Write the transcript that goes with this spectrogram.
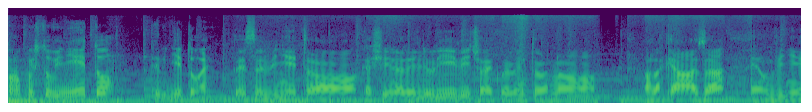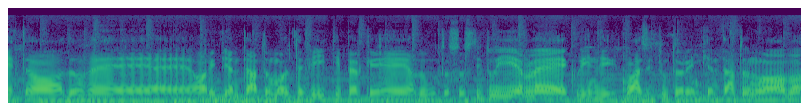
Stefano, questo vigneto, che vigneto è? Questo è il vigneto Cascina degli Ulivi, cioè quello intorno alla casa. È un vigneto dove eh, ho ripiantato molte viti perché ho dovuto sostituirle e quindi quasi tutto rimpiantato nuovo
